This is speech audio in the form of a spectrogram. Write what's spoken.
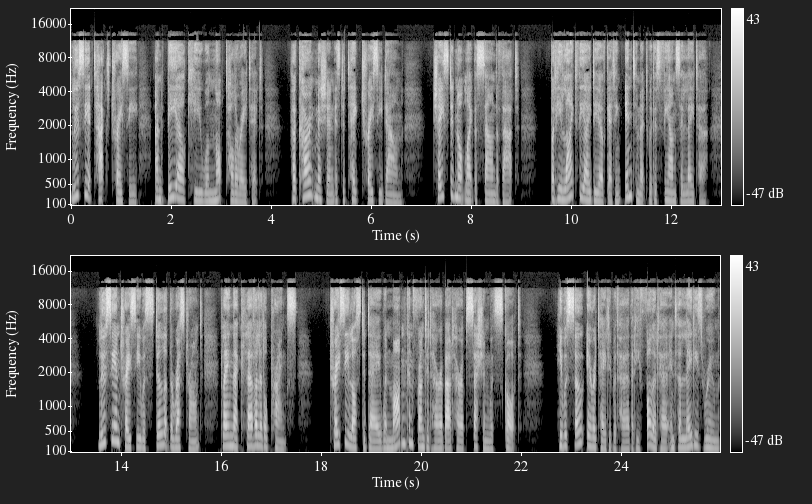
Lucy attacked Tracy, and BLQ will not tolerate it. Her current mission is to take Tracy down. Chase did not like the sound of that, but he liked the idea of getting intimate with his fiancée later. Lucy and Tracy were still at the restaurant, playing their clever little pranks. Tracy lost a day when Martin confronted her about her obsession with Scott. He was so irritated with her that he followed her into the ladies' room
